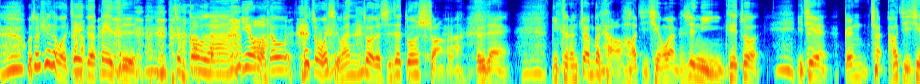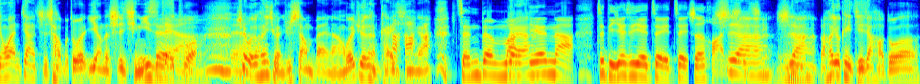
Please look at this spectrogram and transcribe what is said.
我都觉得我这个辈子 就够啦，因为我都在做我喜欢做的事，这多爽啊，对不对？你可能赚不了好几千万，可是你可以做一件跟好几千万价值差不多一样的事情，你一直在做，啊啊、所以我都很喜欢去上班啊，我也觉得很开心啊。真的吗？啊、天哪，这的确是一件最最奢华的事情，是啊，是啊，然后又可以结交好多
